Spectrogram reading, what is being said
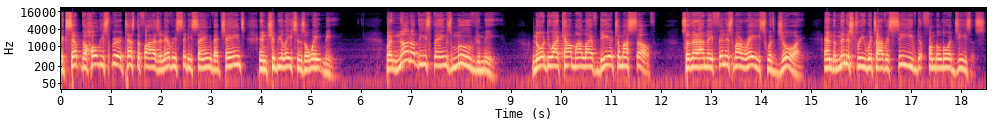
except the Holy Spirit testifies in every city, saying that chains and tribulations await me. But none of these things moved me, nor do I count my life dear to myself, so that I may finish my race with joy and the ministry which I received from the Lord Jesus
